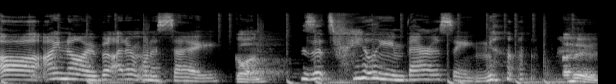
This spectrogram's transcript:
Oh, I know, but I don't want to say Go on. because it's really embarrassing. For who?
